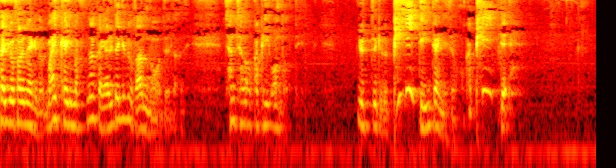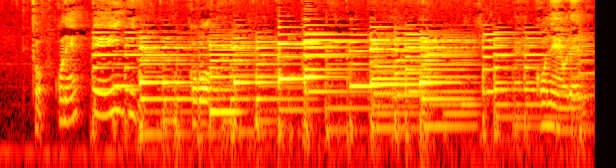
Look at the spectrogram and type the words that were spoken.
採用されないけど、毎回言います。なんかやりたいことかあんの？って言ったらね、ちゃんちゃらおかぴー温度って言ってるけど、ピーって言いたいんですよ。おかピーって。そう、ここね、えー、ここ。ここね、俺、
